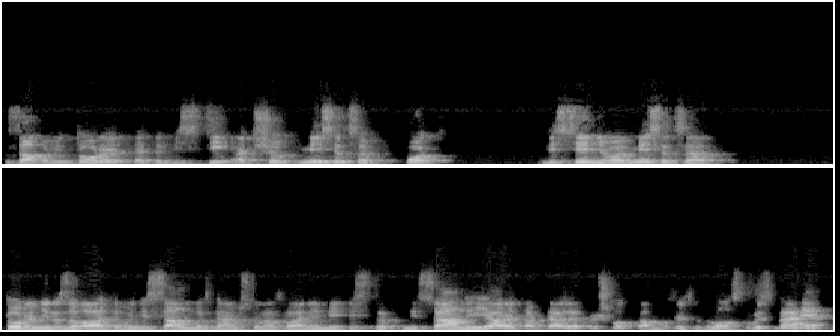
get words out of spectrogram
заповедь Торы – это вести отчет месяцев от весеннего месяца. Тора не называет его Нисан, мы знаем, что название месяцев Нисан, Ияр и так далее пришло к нам уже из вавилонского знания.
